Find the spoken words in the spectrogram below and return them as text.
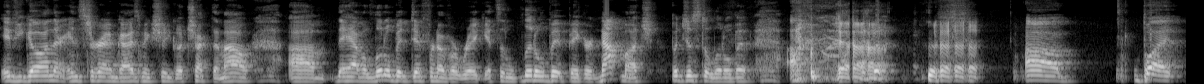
if you go on their Instagram, guys, make sure you go check them out. Um, they have a little bit different of a rig. It's a little bit bigger, not much, but just a little bit. um, but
